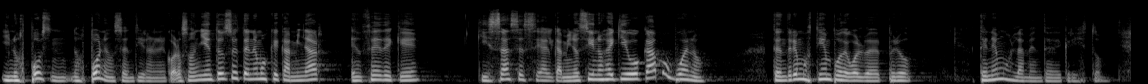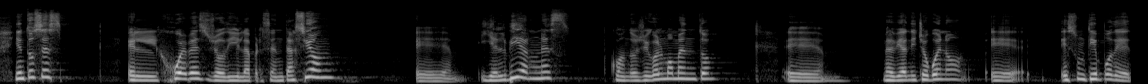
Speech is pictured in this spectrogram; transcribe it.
y nos, pone un sentir en el corazón. Y entonces tenemos que caminar en fe de que quizás ese sea el camino. Si nos equivocamos, bueno, tendremos tiempo de volver, pero tenemos la mente de Cristo. Y entonces el jueves yo di la presentación eh, y el viernes, cuando llegó el momento, eh, me habían dicho, bueno, eh, es un tiempo de,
